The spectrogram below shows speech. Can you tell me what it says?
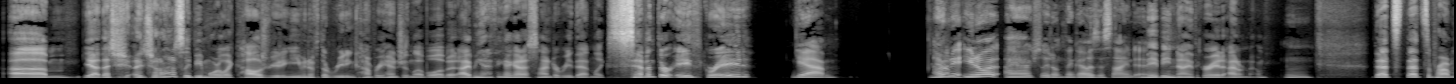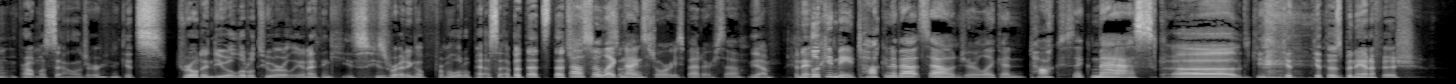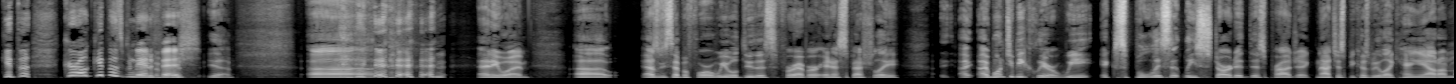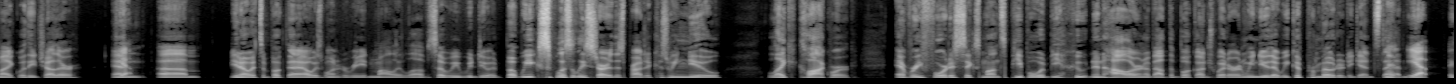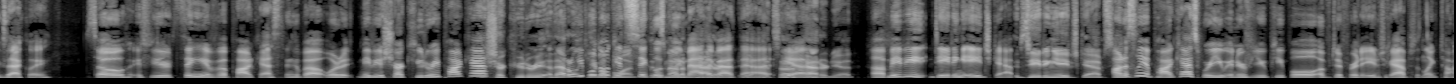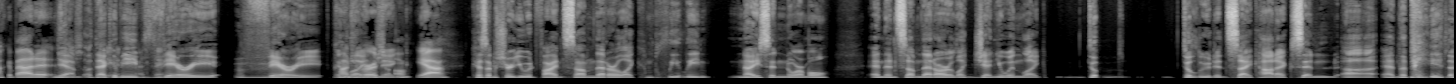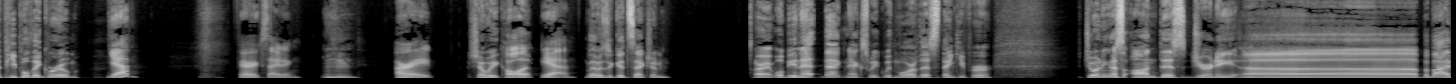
Um, yeah, that sh- it should honestly be more like college reading, even if the reading comprehension level of it. I mean, I think I got assigned to read that in like seventh or eighth grade. Yeah. I don't, you know what? I actually don't think I was assigned it. maybe ninth grade. I don't know. Mm. That's that's the problem. Problem with Salinger, it gets drilled into you a little too early, and I think he's he's writing up from a little past that. But that's that's. I also like aside. nine stories better. So Yeah. Bana- look at me talking about Salinger like a toxic mask. uh, get, get get those banana fish. Get the girl, get those banana, fish. Yeah. Uh, anyway, uh, as we said before, we will do this forever, and especially, I, I want to be clear: we explicitly started this project not just because we like hanging out on mic with each other, and um, you know, it's a book that I always wanted to read and Molly loved, so we would do it. But we explicitly started this project because we knew, like clockwork. Every four to six months, people would be hooting and hollering about the book on Twitter, and we knew that we could promote it against that. yep, exactly. So if you're thinking of a podcast, think about what it, maybe a charcuterie podcast. Charcuterie. That only People don't get once. Cyclically mad about Yeah, that. that's not Yeah. a pattern yet. Uh, maybe dating age gaps. Dating age gaps. yeah. Honestly, a podcast where you interview people of different age gaps and like talk about it. yeah, that could be very, very controversial. Yeah. Because I'm sure you would find some that are like completely nice and normal, and then some that are like genuine, like de- deluded psychotics, and uh, and the the people they groom. Yeah. Very exciting. Mm-hmm. All right. Shall we call it? Yeah. That was a good section. All right, we'll be net back next week with more of this. Thank you for joining us on this journey. Uh, bye bye.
